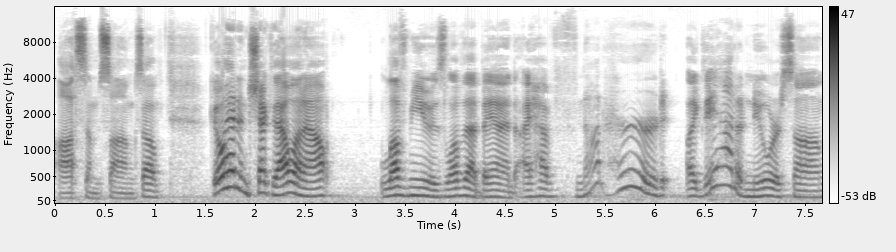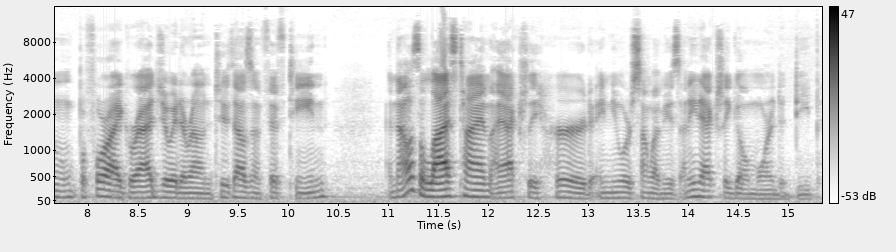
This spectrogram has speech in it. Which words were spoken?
awesome song. So go ahead and check that one out. Love Muse, love that band. I have not heard like they had a newer song before I graduated around 2015. And that was the last time I actually heard a newer song by Muse. I need to actually go more into deep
